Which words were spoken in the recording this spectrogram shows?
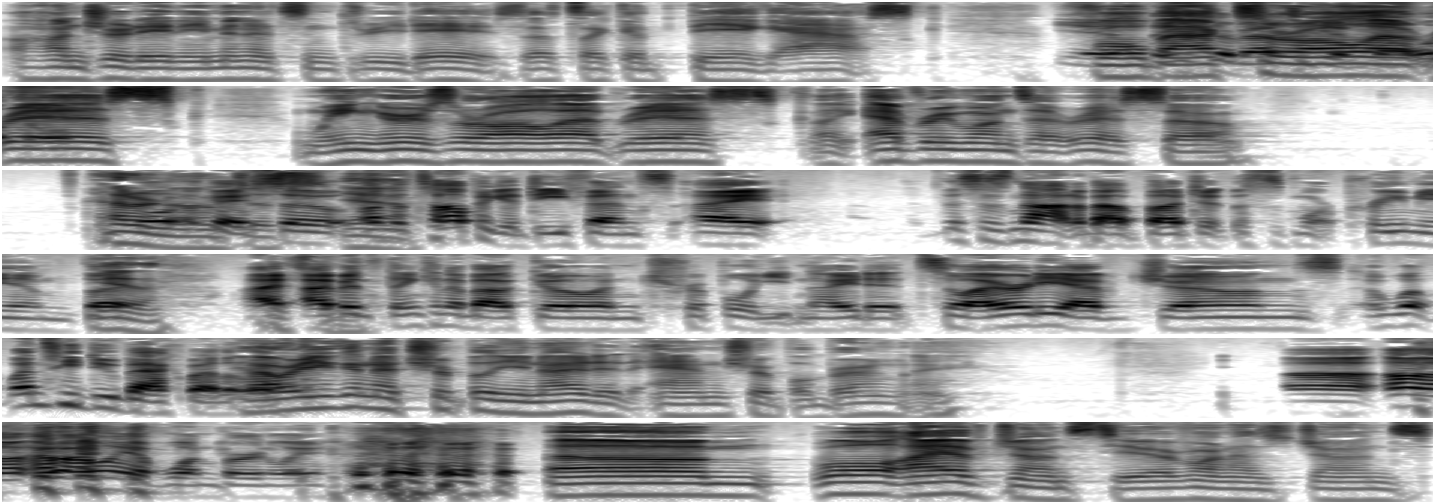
180 minutes in 3 days. That's like a big ask. Yeah, Fullbacks are all at risk. Wingers are all at risk. Like everyone's at risk. So I don't Well, know. okay, just- so yeah. on the topic of defense, I this is not about budget. This is more premium. But Yeah, I, I've been thinking about going triple United. So I already have Jones. When's he due back? By the How way, How are you going to triple United and triple Burnley? Uh, oh, I only have one Burnley. Um. Well, I have Jones too. Everyone has Jones.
